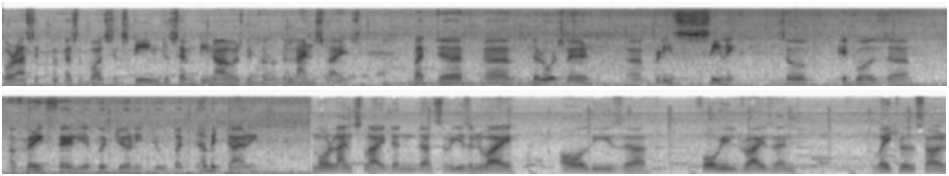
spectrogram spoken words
for us it took us about 16 to 17 hours because of the landslides. But uh, uh, the roads were uh, pretty scenic, so it was uh, a very fairly a good journey too, but a bit tiring. More landslide, and that's the reason why all these uh, four-wheel drives and vehicles are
